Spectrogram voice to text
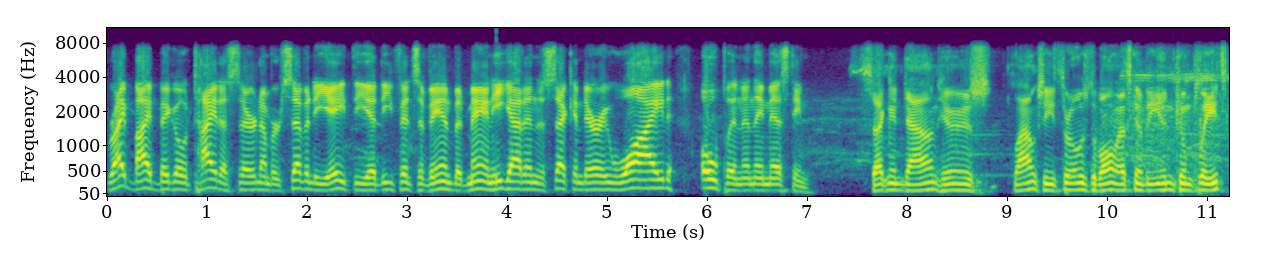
right by Big old Titus there, number 78, the uh, defensive end. But man, he got in the secondary wide open and they missed him. Second down. Here's Laux. He throws the ball. That's going to be incomplete.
